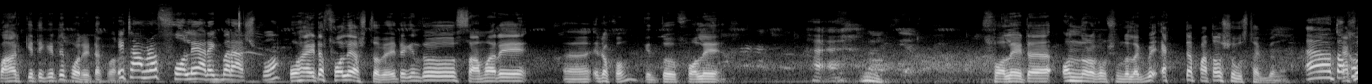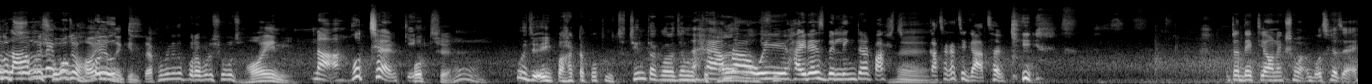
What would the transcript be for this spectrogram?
পাহাড় কেটে কেটে পরে এটা করা। এটা আমরা ফলে আরেকবার আসব। ও হ্যাঁ এটা ফলে আসতে হবে। এটা কিন্তু সামারে এরকম কিন্তু ফলে হ্যাঁ। ফলে এটা অন্যরকম সুন্দর লাগবে। একটা পাতাও সবুজ থাকবে না। এখনও পুরোপুরি সবুজ হয়নি। কিন্তু এখনও কিন্তু পুরোপুরি সবুজ হয়নি। না হচ্ছে আর কি। হচ্ছে হ্যাঁ। ওই যে এই পাহাড়টা কত উঁচু চিন্তা করা যায় হ্যাঁ আমরা ওই হাই রাইজ বিল্ডিংটার পাশ। কাছাকাছি গাছ আর কি। ওটা দেখলে অনেক সময় বোঝা যায়।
